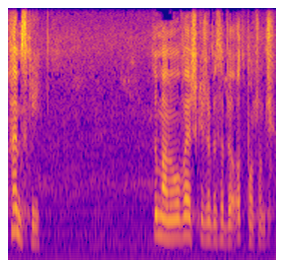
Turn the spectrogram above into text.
chemski. Tu mamy łóweczki, żeby sobie odpocząć.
